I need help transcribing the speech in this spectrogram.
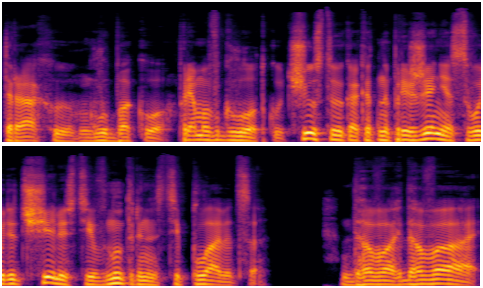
Трахаю глубоко, прямо в глотку. Чувствую, как от напряжения сводит челюсти и внутренности плавятся. «Давай, давай!»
